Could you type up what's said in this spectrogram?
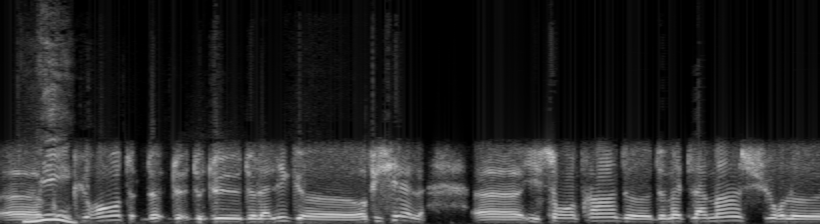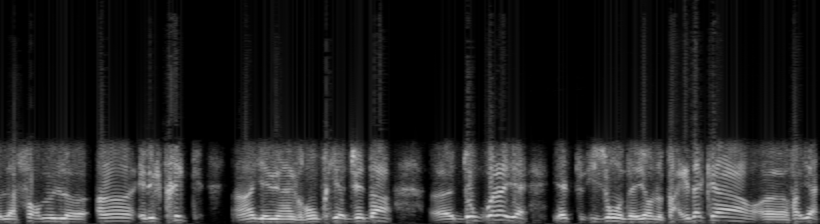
euh, concurrente de, de, de, de, la ligue euh, officielle. Ils sont en train de, de mettre la main sur le, la Formule 1 électrique. Hein, il y a eu un Grand Prix à Jeddah. Donc voilà, il y a, il y a, ils ont d'ailleurs le Paris Dakar. enfin, il y a,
